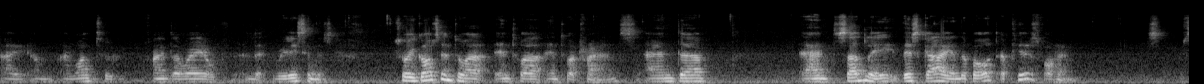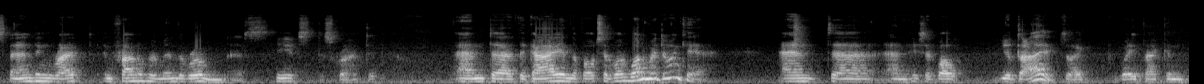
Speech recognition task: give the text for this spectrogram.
I I'm, I want to find a way of releasing this." So he goes into a into a into a trance, and uh, and suddenly this guy in the boat appears for him, standing right in front of him in the room, as he described it. And uh, the guy in the boat said, "Well, what am I doing here?" And uh, and he said, "Well, you died like way back in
